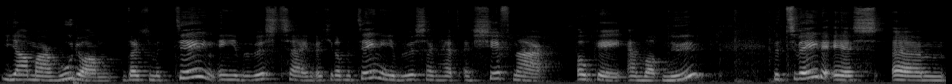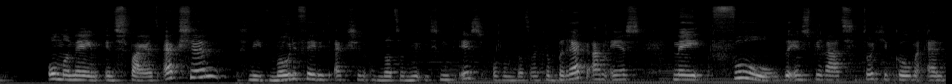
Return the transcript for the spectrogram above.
ja, maar hoe dan? Dat je meteen in je bewustzijn, dat je dat meteen in je bewustzijn hebt en shift naar oké, en wat nu? De tweede is ehm, onderneem inspired action. Dus niet motivated action omdat er nu iets niet is of omdat er gebrek aan is. Nee, voel de inspiratie tot je komen en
